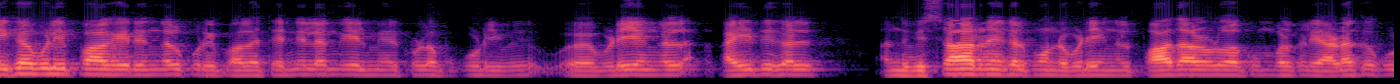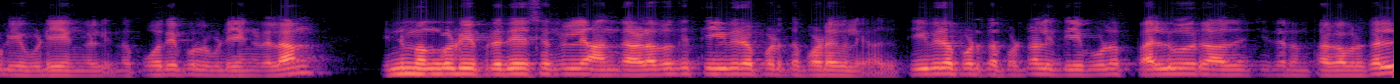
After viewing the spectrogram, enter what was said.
மிக விழிப்பாக இருங்கள். குறிப்பாக தென்னிலங்கையில் மேற்கொள்ளக்கூடிய விடயங்கள் கைதுகள் அந்த விசாரணைகள் போன்ற விடயங்கள் பாதாள உலக கும்பல்களை அடக்கக்கூடிய விடயங்கள் இந்த போதைப்பொருள் விடயங்கள் எல்லாம் இன்னும் எங்களுடைய பிரதேசங்களில் அந்த அளவுக்கு தீவிரப்படுத்தப்படவில்லை. அது தீவிரப்படுத்தப்பட்டால் இதே போல பல்வேறு அதிர்ச்சி தரும் தகவல்கள்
